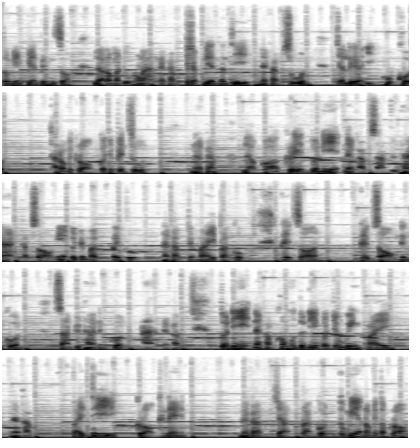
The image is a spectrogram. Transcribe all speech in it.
ตรงนี้เปลี่ยนเป็น2แล้วเรามาดูข้างล่างนะครับ จะเปลี่ยนทันทีนะครับ0จะเหลืออีก 6 คน ถ้าเราไม่กรอกก็จะเป็น 0 นะครับ แล้วก็เกรดตัวนี้นะครับ 3.5 กับ 2 เนี่ยก็จะมาไปปุกนะครับ จะมาประกบเกรดซ้อนเกรด2 1 คน 3.5 1 คนอ่านะครับ ตัวนี้นะครับข้อมูลตัวนี้ก็จะวิ่งไปนะครับ ไปที่กรอกคะแนนนะครับ จะปรากฏตรงนี้เราไม่ต้องกรอก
